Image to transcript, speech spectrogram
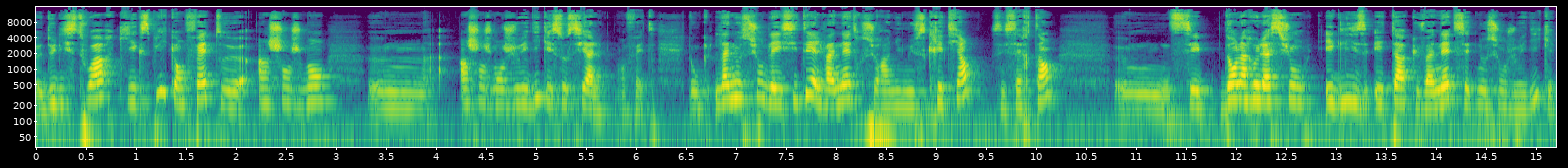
de l'histoire qui explique en fait un changement un changement juridique et social en fait. Donc la notion de laïcité, elle va naître sur un humus chrétien, c'est certain, c'est dans la relation Église-État que va naître cette notion juridique,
